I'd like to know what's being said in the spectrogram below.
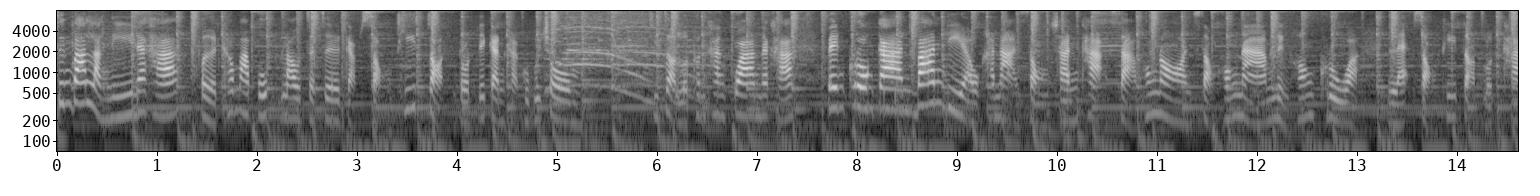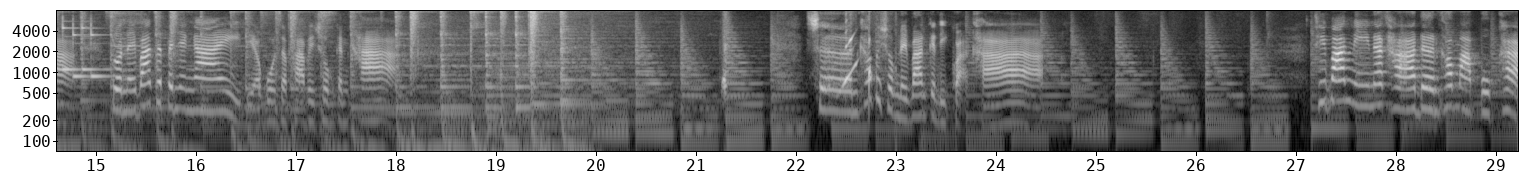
ซึ่งบ้านหลังนี้นะคะ เปิดเข้ามาปุ๊บเราจะเจอกับ 2 ที่จอดรถด้วยกันค่ะคุณผู้ชม ที่จอดรถค่อนข้างกว้างนะคะ เป็นโครงการบ้านเดี่ยวขนาด 2 ชั้นค่ะ 3 ห้องนอน 2 ห้องน้ำ1ห้องครัว และ 2 ที่จอดรถค่ะ ส่วนในบ้านจะเป็นยังไง เดี๋ยวโบจะพาไปชมกันค่ะ เชิญเข้าไปชมในบ้านกันดีกว่าค่ะ ที่บ้านนี้นะคะ เดินเข้ามาปุ๊บค่ะ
